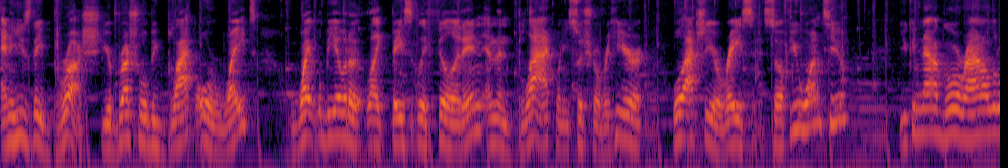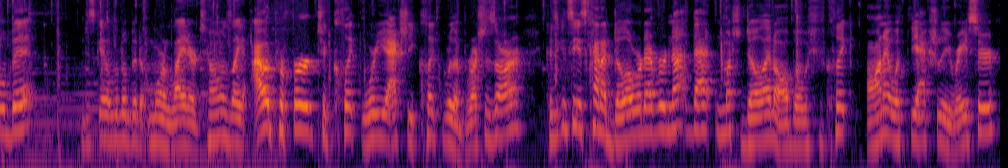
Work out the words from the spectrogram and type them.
and use the brush. Your brush will be black or white. White will be able to like basically fill it in, and then black, when you switch it over here, will actually erase it. So if you want to, you can now go around a little bit just get a little bit more lighter tones. Like, I would prefer to click where you actually click where the brushes are, because you can see it's kind of dull or whatever. Not that much dull at all, but if you click on it with the actual eraser,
